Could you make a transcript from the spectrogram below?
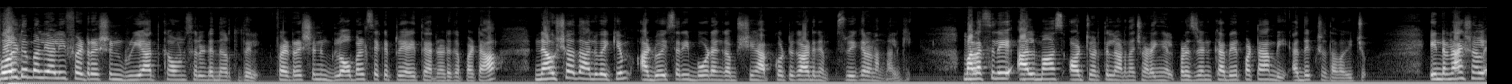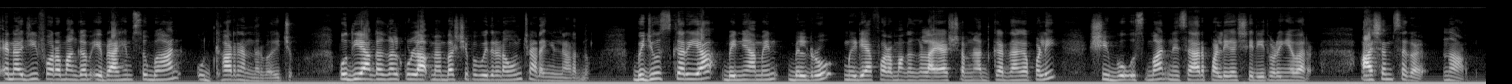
World Malayali federation Riyadh കൌൺസിലിന്റെ നേതൃത്വത്തിൽ federation global സെക്രട്ടറിയായി തെരഞ്ഞെടുക്കപ്പെട്ട നൌഷാദ് ആലുവയ്ക്കും അഡ്വൈസറി ബോർഡ് അംഗം ഷിഹാബ് കൊട്ടുകാടിനും സ്വീകരണം നൽകി. മലസിലെ അൽമാസ് ഓഡിറ്റോറിയത്തിൽ നടന്ന ചടങ്ങിൽ പ്രസിഡന്റ് കബീർ പട്ടാമ്പി അധ്യക്ഷത വഹിച്ചു. ഇന്റർനാഷണൽ എനർജി ഫോറം അംഗം ഇബ്രാഹിം സുബാൻ ഉദ്ഘാടനം നിർവഹിച്ചു. പുതിയ അംഗങ്ങൾക്കുള്ള മെമ്പർഷിപ്പ് വിതരണവും ചടങ്ങിൽ നടന്നു. ബിജൂസ് കറിയ ബെന്യാമിൻ ബിൽറു മീഡിയ ഫോറം അംഗങ്ങളായ ഷംനാഥ് കർനാഗപ്പള്ളി ഷിബു ഉസ്മാൻ നിസാർ പള്ളികശ്ശേരി തുടങ്ങിയവർ ആശംസകൾ നേർന്നു.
